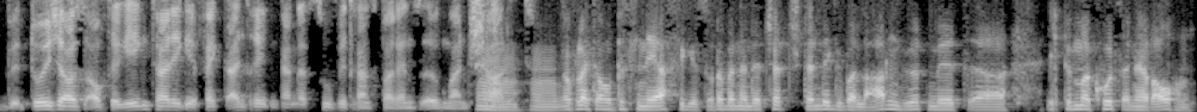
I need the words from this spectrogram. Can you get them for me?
durchaus auch der gegenteilige Effekt eintreten kann, dass zu viel Transparenz irgendwann schadet. Mhm. Oder vielleicht auch ein bisschen nervig ist, oder wenn dann der Chat ständig überladen wird mit, äh, ich bin mal kurz eine rauchen.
